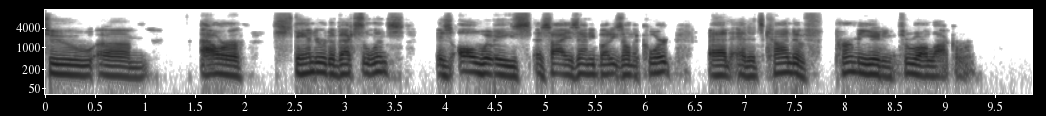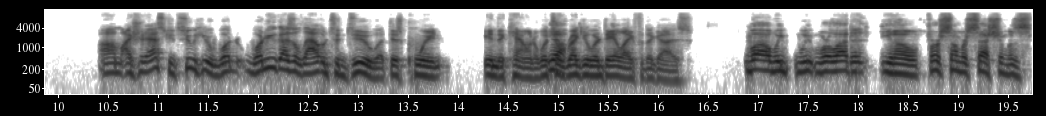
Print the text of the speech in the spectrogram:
to um, our standard of excellence is always as high as anybody's on the court, and and it's kind of permeating through our locker room. Um, I should ask you too here. What what are you guys allowed to do at this point in the calendar? What's yeah. a regular day like for the guys? Well, we, we we're allowed to. You know, first summer session was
